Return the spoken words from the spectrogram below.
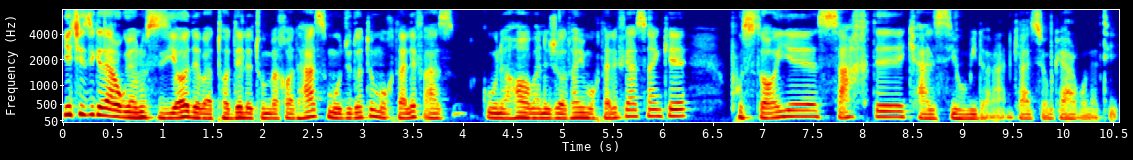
یه چیزی که در اقیانوس زیاده و تا دلتون بخواد هست موجودات مختلف از گونه ها و نژادهای مختلفی هستن که پوستهای سخت کلسیومی دارن کلسیوم کربوناتی.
